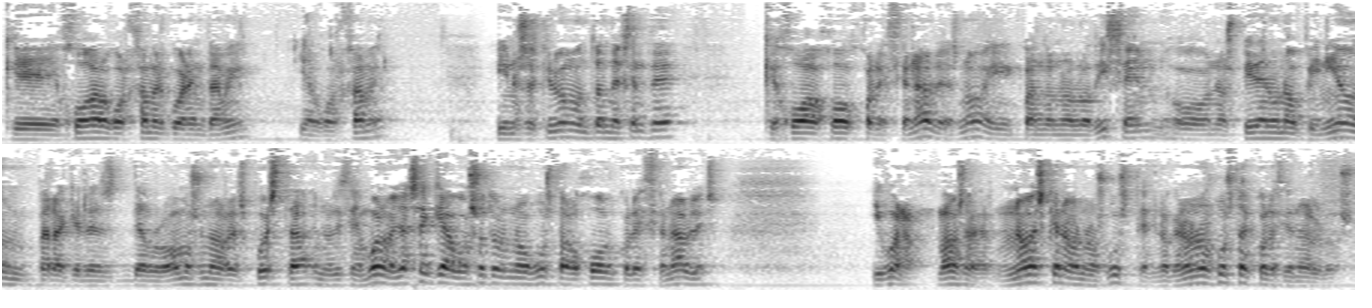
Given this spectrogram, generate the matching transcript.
que juega al Warhammer 40.000 y al Warhammer, y nos escribe un montón de gente que juega a juegos coleccionables, ¿no? Y cuando nos lo dicen o nos piden una opinión para que les devolvamos una respuesta, nos dicen, bueno, ya sé que a vosotros nos gustan los juegos coleccionables. Y bueno, vamos a ver, no es que no nos gusten, lo que no nos gusta es coleccionarlos.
